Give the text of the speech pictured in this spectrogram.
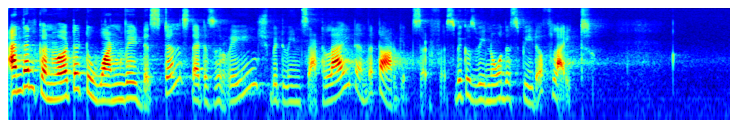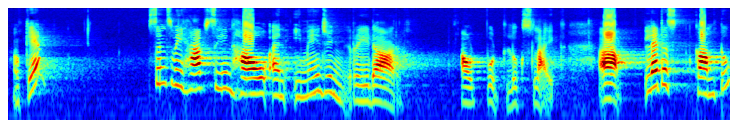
and then converted to one way distance that is a range between satellite and the target surface because we know the speed of light. Okay. Since we have seen how an imaging radar output looks like, uh, let us come to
